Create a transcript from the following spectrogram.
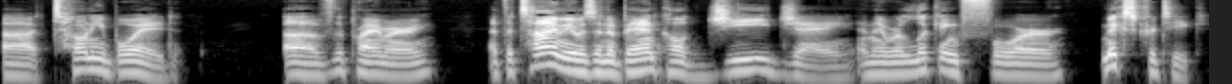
uh, Tony Boyd of the Primary. At the time, he was in a band called GJ, and they were looking for mix critique.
